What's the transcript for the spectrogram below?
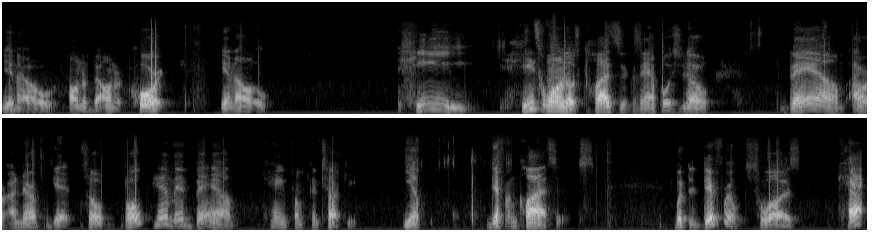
you know, on the on the court, you know, he he's one of those classic examples. You know, Bam, I, I never forget. So both him and Bam came from Kentucky. Yep. Different classes. But the difference was KAT.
